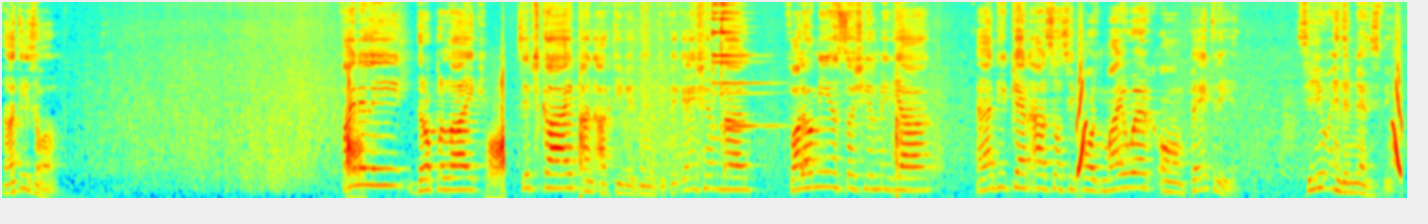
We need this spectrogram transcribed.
That is all. Finally, drop a like, subscribe and activate the notification bell. Follow me on social media and you can also support my work on Patreon. See you in the next video.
